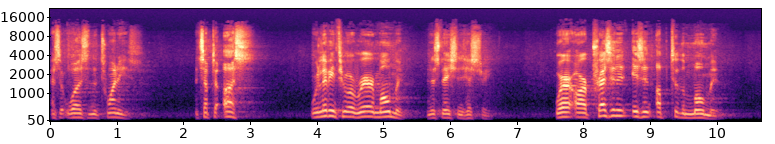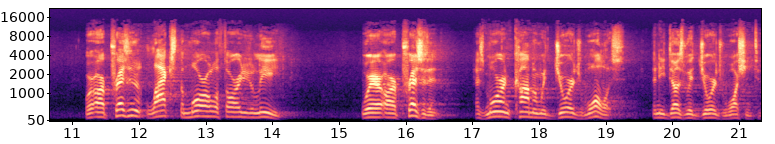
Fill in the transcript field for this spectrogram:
as it was in the 20s. It's up to us. We're living through a rare moment in this nation's history where our president isn't up to the moment, where our president lacks the moral authority to lead, where our president has more in common with George Wallace than he does with George Washington.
